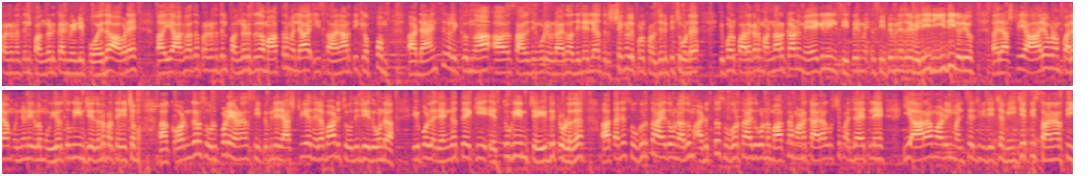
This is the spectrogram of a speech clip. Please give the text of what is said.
പ്രകടനത്തിൽ പങ്കെടുക്കാൻ വേണ്ടി പോയത്. അവിടെ ഈ ആഹ്ലാദ പ്രകടനത്തിൽ പങ്കെടുക്കുക മാത്രമല്ല ഈ സ്ഥാനാർത്ഥിക്കൊപ്പം ഡാൻസ് കളിക്കുന്ന സാഹചര്യം കൂടി ഉണ്ടായിരുന്നു. അതിന്റെ എല്ലാ ദൃശ്യങ്ങൾ ഇപ്പോൾ പ്രചരിപ്പിച്ചുകൊണ്ട് ഇപ്പോൾ പാലക്കാട് മണ്ണാർക്കാട് മേഖലയിൽ C P M C P എമ്മിനെതിരെ വലിയ രീതിയിലൊരു രാഷ്ട്രീയ ആരോപണം പല മുന്നണികളും ഉയർത്തുകയും ചെയ്തുകൊണ്ട് പ്രത്യേകിച്ചും കോൺഗ്രസ് ഉൾപ്പെടെയാണ് സി പി എമ്മിന്റെ രാഷ്ട്രീയ നിലപാട് ചോദ്യം ചെയ്തുകൊണ്ട് ഇപ്പോൾ രംഗത്തേക്ക് എത്തുകയും ചെയ്തിട്ടുള്ളത്. തന്റെ സുഹൃത്തായതുകൊണ്ട് അതും അടുത്ത സുഹൃത്തായതുകൊണ്ട് മാത്രമാണ് കാരാകുറിശി പഞ്ചായത്തിലെ ഈ ആറാം വാർഡിൽ മത്സരിച്ച് വിജയിച്ച ബി ജെ പി സ്ഥാനാർത്ഥി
